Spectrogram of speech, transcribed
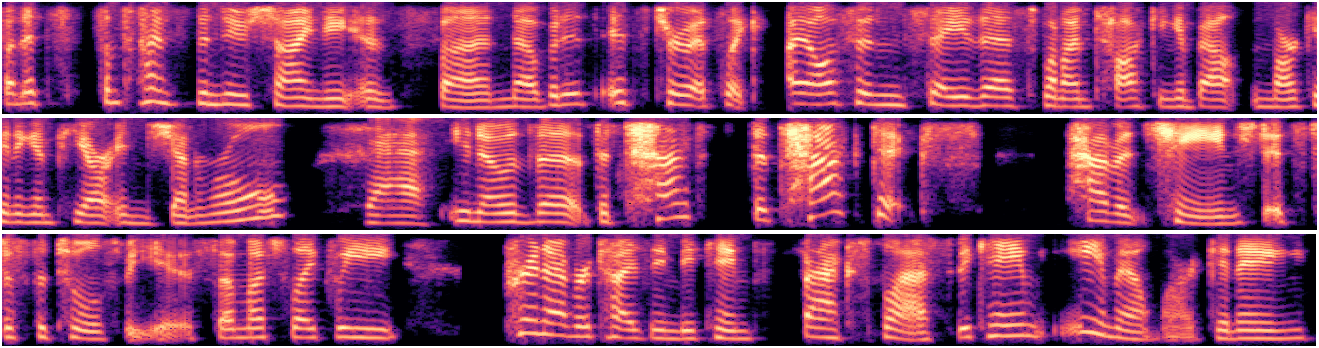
but it's sometimes the new shiny is fun. No, but it's it's true. It's like I often say this when I'm talking about marketing and PR in general. Yes. You know, the the tact the tactics haven't changed. It's just the tools we use. So much like we print advertising became fax blast, became email marketing.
